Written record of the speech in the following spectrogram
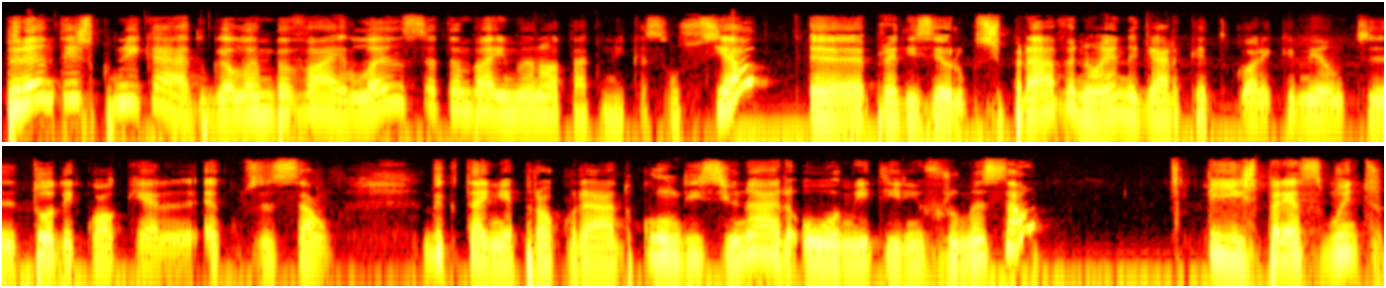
Perante este comunicado, Galamba vai, lança também uma nota à comunicação social, eh, para dizer o que se esperava, não é? Negar categoricamente toda e qualquer acusação de que tenha procurado condicionar ou omitir informação. E isto parece muito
